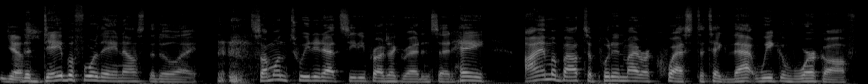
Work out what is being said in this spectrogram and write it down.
yes. The day before they announced the delay, someone tweeted at CD Projekt Red and said, "Hey, I am about to put in my request to take that week of work off.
